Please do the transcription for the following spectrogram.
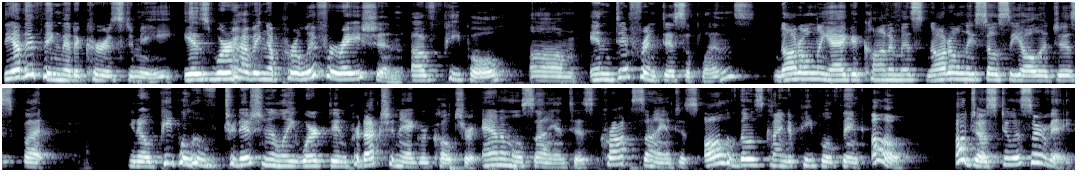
the other thing that occurs to me is we're having a proliferation of people um, in different disciplines, not only ag economists, not only sociologists, but you know, people who've traditionally worked in production agriculture, animal scientists, crop scientists, all of those kind of people think, oh, I'll just do a survey.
